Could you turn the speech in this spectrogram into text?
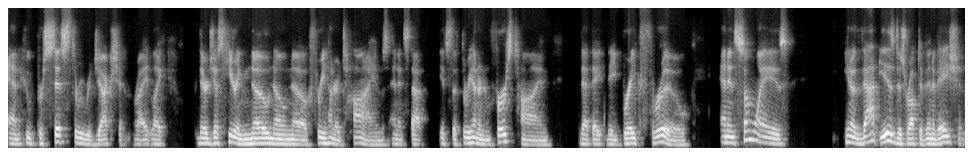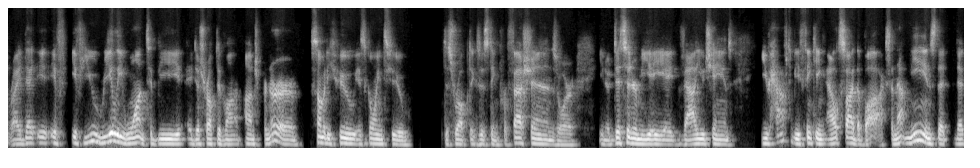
and who persists through rejection, right? Like they're just hearing no, no, no 300 times. And it's that, it's the 301st time that they, they break through. And in some ways, you know that is disruptive innovation right? That if if you really want to be a disruptive entrepreneur somebody who is going to disrupt existing professions or you know disintermediate value chains you have to be thinking outside the box. And that means that that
